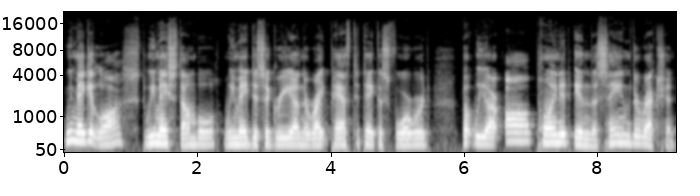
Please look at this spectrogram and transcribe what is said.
We may get lost, we may stumble, we may disagree on the right path to take us forward, but we are all pointed in the same direction,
